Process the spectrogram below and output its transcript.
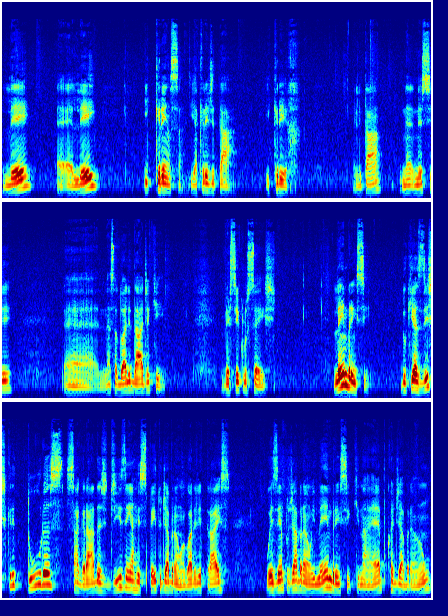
Lei é, é lei e crença, e acreditar, e crer. Ele está né, nesse é, nessa dualidade aqui. Versículo 6. Lembrem-se do que as escrituras sagradas dizem a respeito de Abraão. Agora ele traz o exemplo de Abraão. E lembrem-se que na época de Abraão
